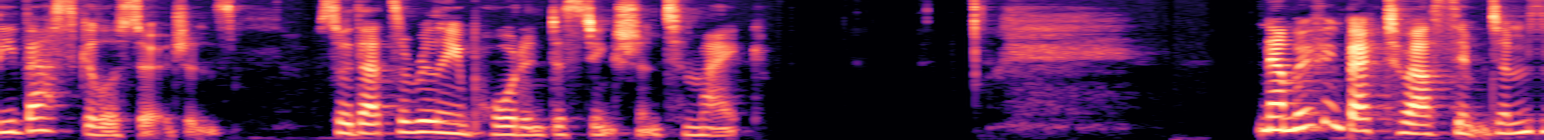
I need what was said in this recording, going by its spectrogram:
the vascular surgeons. So, that's a really important distinction to make. Now, moving back to our symptoms,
